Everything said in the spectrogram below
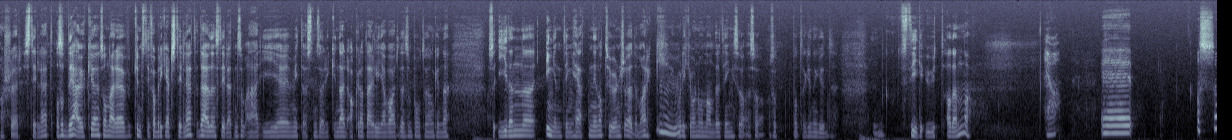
av skjør stillhet. Altså Det er jo ikke en sånn der kunstig fabrikkert stillhet. Det er jo den stillheten som er i eh, Midtøstens ørken. Det er akkurat der Elia var. Den som på en måte kan kunne Altså I den uh, ingentingheten i naturens ødemark, hvor det ikke var noen andre ting, så, så, så på en måte kunne Gud stige ut av den, da. ja. Eh, og så,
